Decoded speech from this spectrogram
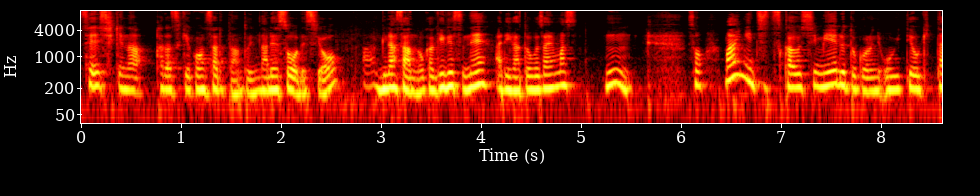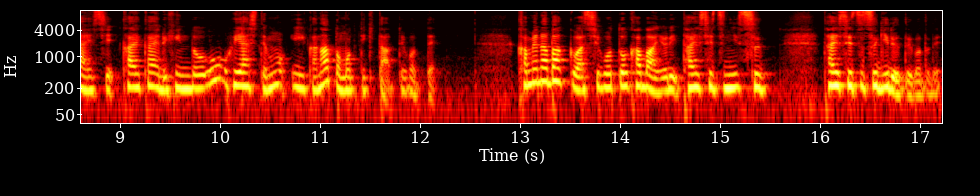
正式な片付けコンサルタントになれそうですよ。皆さんのおかげですね。ありがとうございます。うん。そう、毎日使うし、見えるところに置いておきたいし、買い替える頻度を増やしてもいいかなと思ってきたということで。カメラバッグは仕事カバンより大切にす、大切すぎるということで。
